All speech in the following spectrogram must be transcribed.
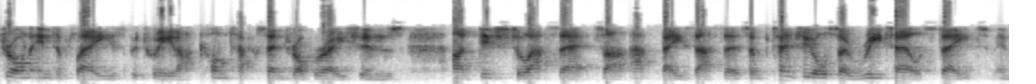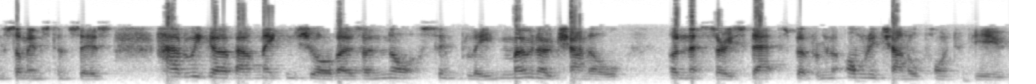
strong interplays between our contact center operations, our digital assets, our app-based assets, and potentially also retail estate in some instances, how do we go about making sure those are not simply mono-channel unnecessary steps, but from an omni-channel point of view,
